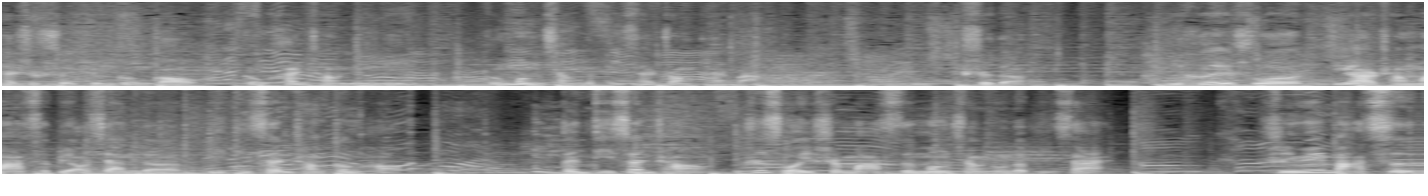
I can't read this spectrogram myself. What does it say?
才是水平更高、更酣畅淋漓、更梦想的比赛状态吧？是的，你可以说第二场马刺表现的比第三场更好，但第三场之所以是马刺梦想中的比赛，是因为马刺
